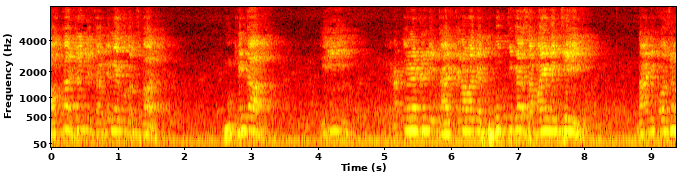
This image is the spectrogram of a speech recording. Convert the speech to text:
అవకాశాన్ని సద్వినియోగపరచుకోవాలి. ముఖ్యంగా ఈ రకమైనటువంటి కార్యక్రమాన్ని పూర్తిగా సమయం ఇచ్చి దానికోసం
